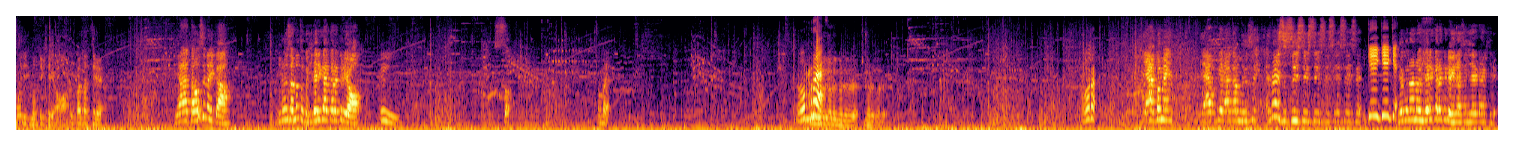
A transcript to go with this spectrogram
もう一人乗ってきてるよ。一発当ってる。いやー倒せないか。ひろみさんのとこ左側から来るよ。えい。くそ。頑張れ。おら乗る乗る乗る乗る乗る乗るやーごめん。いやー僕らがむずい。ナイススイスイスイスイスイスイスイいけいけいけ。逆のあの左から来るよ平井さん左から来てる。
